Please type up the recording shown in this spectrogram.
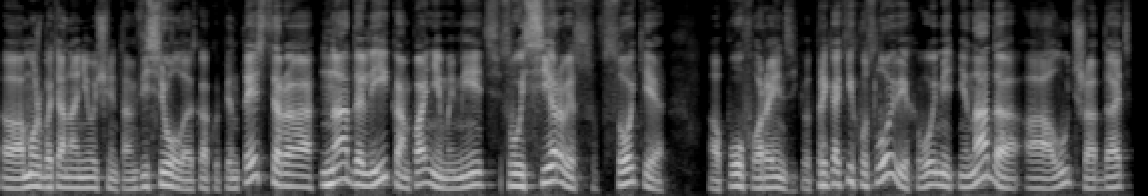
э, может быть, она не очень там веселая, как у пентестера, надо ли компаниям иметь свой сервис в соке э, по форензике? Вот при каких условиях его иметь не надо, а лучше отдать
